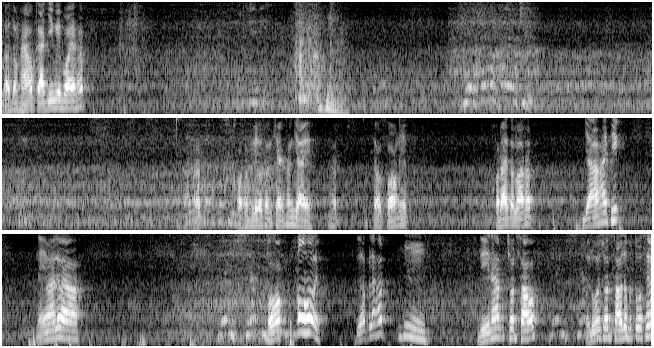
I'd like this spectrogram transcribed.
เราต้องหาโอกาสยิงบ่อยๆครับครับขอทั้งเร็วทั้งแข็งทั้งใหญ่นะครับ แถวสองนี่ขอได้ตลอดครับ อย่าให้พลิกไหนมาหรือเปล่าบอกโอ้ยเกือบไปแล้วครับอื ดีนะครับ ชนเสา ไม่รู้ว่าชนเสาหรือประตูเซฟ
